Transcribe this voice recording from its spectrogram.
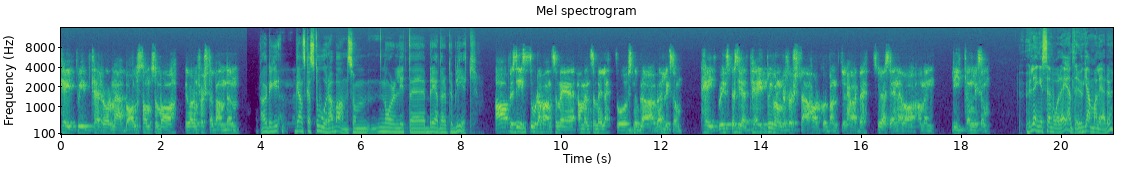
Hatebreed, Terror, Madball, sånt som var, det var de första banden. Ja, det är ganska stora band som når lite bredare publik. Ja, precis. Stora band som är, ja, men som är lätt att snubbla över. Liksom. Hatebreed speciellt. Hatebreed var nog det första hardcorebandet jag hörde, skulle jag säga, när jag var ja, men, liten. Liksom. Hur länge sedan var det egentligen? Hur gammal är du?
